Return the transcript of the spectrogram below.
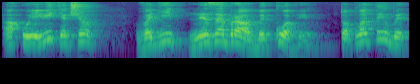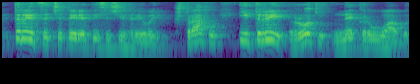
А уявіть, якщо водій не забрав би копію, то платив би 34 тисячі гривень штрафу і 3 роки не керував би.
